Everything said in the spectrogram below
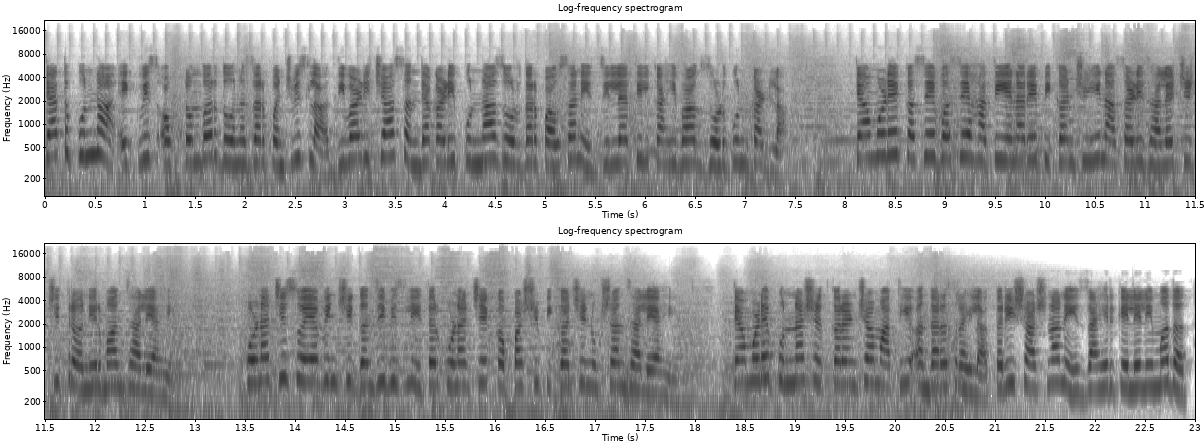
त्यात पुन्हा एकवीस ऑक्टोबर दोन हजार पंचवीसला दिवाळीच्या संध्याकाळी पुन्हा जोरदार पावसाने जिल्ह्यातील काही भाग झोडपून काढला. त्यामुळे कसे बसे हाती येणारे पिकांचीही नासाडी झाल्याचे चित्र निर्माण झाले आहे. कोणाची सोयाबीनची गंजी भिजली तर कुणाचे कपाशी पिकाचे नुकसान झाले आहे. त्यामुळे पुन्हा शेतकऱ्यांच्या माथी अंधारच राहिला. तरी शासनाने जाहीर केलेली मदत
